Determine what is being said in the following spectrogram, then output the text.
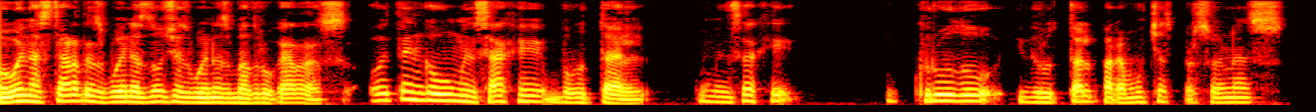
Muy buenas tardes, buenas noches, buenas madrugadas. Hoy tengo un mensaje brutal, un mensaje crudo y brutal para muchas personas.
